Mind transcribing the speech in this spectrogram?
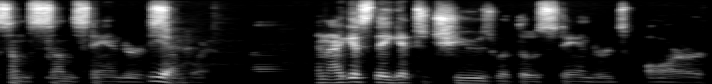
some some standards Yeah. somewhere, and I guess they get to choose what those standards are.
